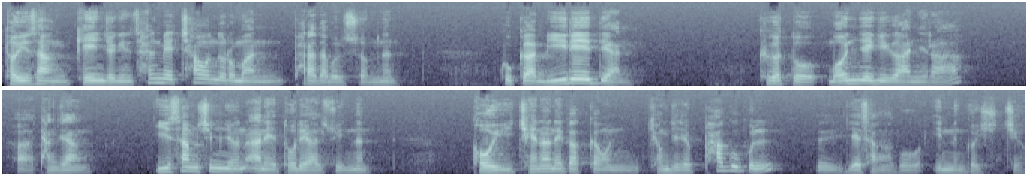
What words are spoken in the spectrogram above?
더 이상 개인적인 삶의 차원으로만 바라다볼 수 없는 국가 미래에 대한 그것도 먼 얘기가 아니라 당장 20, 30년 안에 도래할 수 있는 거의 재난에 가까운 경제적 파국을 예상하고 있는 것이죠.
